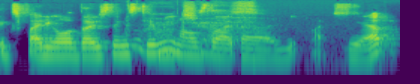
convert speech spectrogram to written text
explaining all of those things to oh, me. And I was like, uh, like, yep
